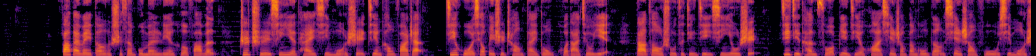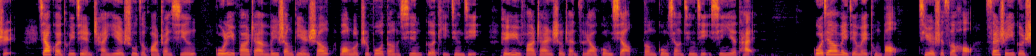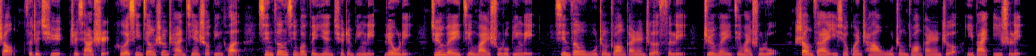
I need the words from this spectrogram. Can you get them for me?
发改委等十三部门联合发文，支持新业态新模式健康发展，激活消费市场，带动扩大就业，打造数字经济新优势，积极探索便捷化线上办公等线上服务新模式。加快推进产业数字化转型，鼓励发展微商、电商、网络直播等新个体经济，培育发展生产资料共享等共享经济新业态。国家卫健委通报：七月十四号，三十一个省、自治区、直辖市和新疆生产建设兵团新增新冠肺炎确诊病例六例，均为境外输入病例；新增无症状感染者四例，均为境外输入。尚在医学观察无症状感染者一百一十例。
